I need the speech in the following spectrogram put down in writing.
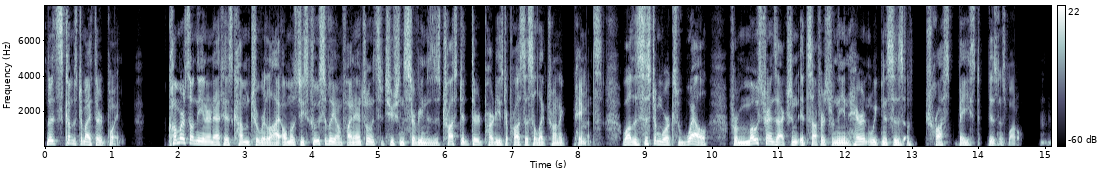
This comes to my third point. Commerce on the internet has come to rely almost exclusively on financial institutions serving as trusted third parties to process electronic payments. While the system works well, for most transactions, it suffers from the inherent weaknesses of trust-based business model. Mm-hmm.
